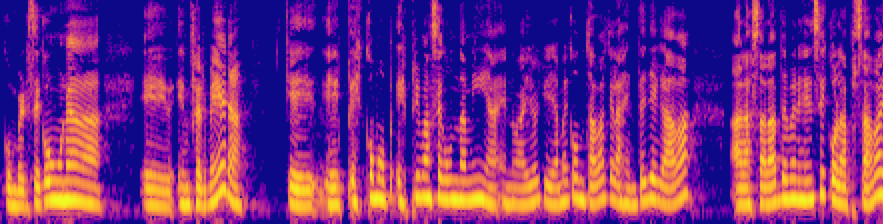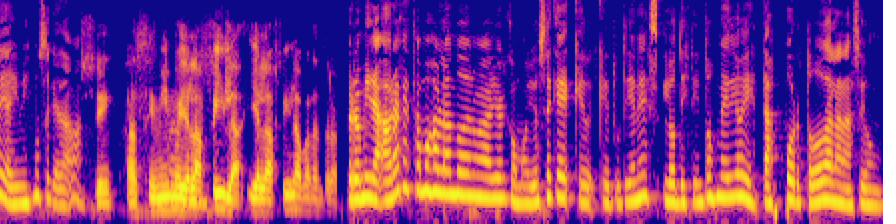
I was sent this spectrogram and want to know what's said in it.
conversé con una eh, enfermera que es, es como, es prima segunda mía en Nueva York, que ella me contaba que la gente llegaba a las salas de emergencia y colapsaba y ahí mismo se quedaba. Sí, así mismo, y en la fila, y en la fila para entrar. Pero mira, ahora que estamos hablando de Nueva York, como yo sé que, que, tú tienes los distintos medios y estás por toda la nación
